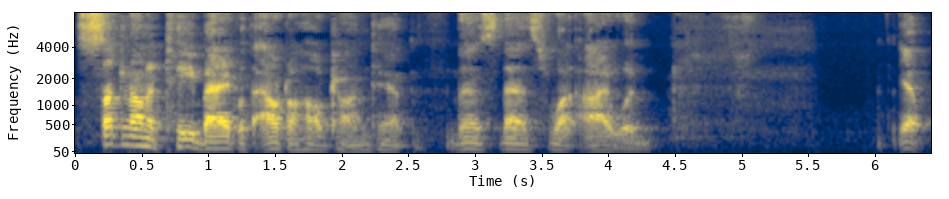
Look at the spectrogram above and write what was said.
sucking on a tea bag with alcohol content. That's, that's what I would, yep.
